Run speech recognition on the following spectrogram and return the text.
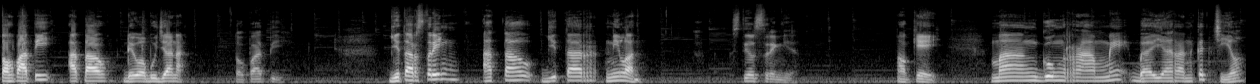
Tohpati atau Dewa Bujana? Topati, Gitar string atau gitar nilon? steel string ya. Oke. Manggung rame bayaran kecil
